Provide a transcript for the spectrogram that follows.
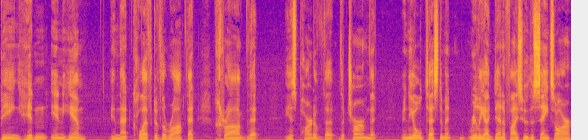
being hidden in Him, in that cleft of the rock, that chrag that is part of the, the term that in the Old Testament really identifies who the saints are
